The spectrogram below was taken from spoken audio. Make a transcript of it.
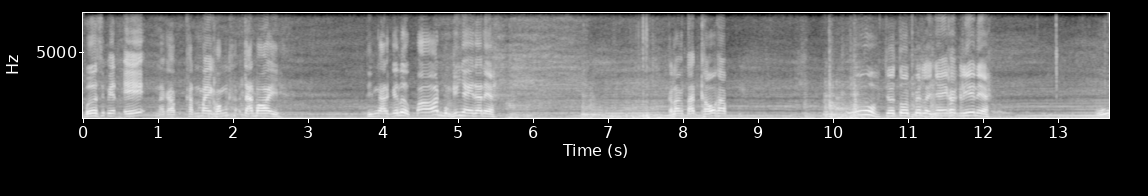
เบอร์ 11A นะครับ คันใหม่ของอาจารย์บอย ทีมงานเกเลิกป๊อดบุ่งยิ่งใหญ่แต่เนี่ยกำลังตัดเขาครับ โอ้ เจอต้นเป็นไรไงครับเลี้ยเนี่ย โอ้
